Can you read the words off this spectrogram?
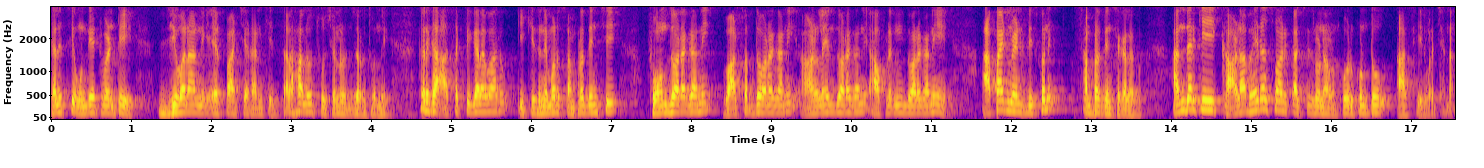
కలిసి ఉండేటువంటి జీవనాన్ని ఏర్పాటు చేయడానికి సలహాలు సూచనలు జరుగుతుంది. కనుక ఆసక్తి గలవారు ఈ కింద నెంబర్ సంప్రదించి ఫోన్ ద్వారా కానీ వాట్సాప్ ద్వారా కానీ ఆన్లైన్ ద్వారా కానీ ఆఫ్లైన్ ద్వారా కానీ అపాయింట్మెంట్ తీసుకొని సంప్రదించగలరు. అందరికీ కాళభైరవ స్వామికి ఆశీస్సులు కోరుకుంటూ ఆశీర్వచనం.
